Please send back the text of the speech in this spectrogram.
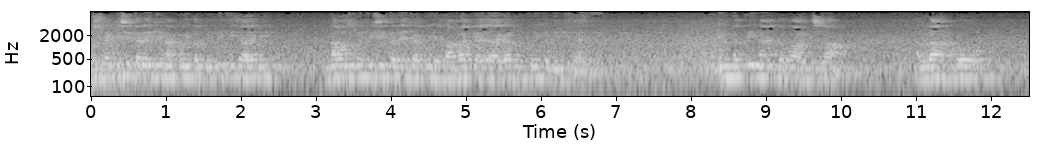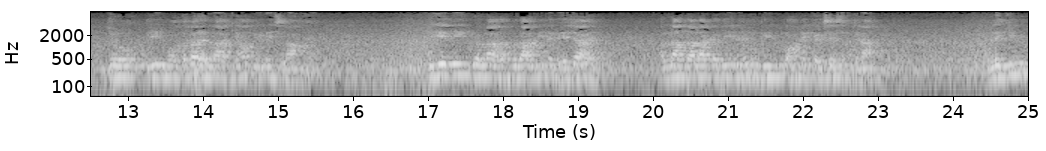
اس میں کسی طرح کی نہ کوئی تبدیلی کی جائے گی، نہ اس میں کسی طرح کا کوئی اضافہ کیا جائے گا، نہ کوئی کمی کی جائے گی۔ ان ندین اللہ اسلام اللہ کو جو دین معتبر ہے اللہ کیوں دین اسلام ہے۔ تو یہ دین جو اللہ رب العالمین نے بھیجا ہے اللہ تعالیٰ کا دین ہے اس دین کو ہمیں کیسے سمجھنا؟ لیکن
